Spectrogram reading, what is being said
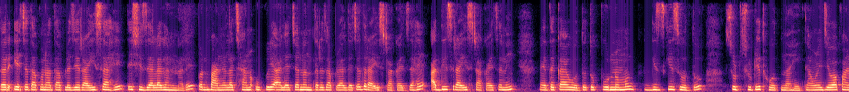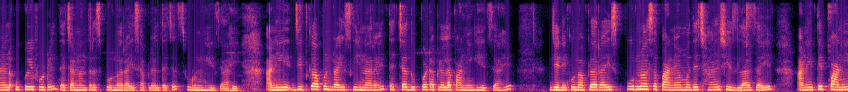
तर याच्यात आपण आता आपलं जे राईस आहे ते शिजायला घालणार आहे. पण पाण्याला छान उकळी आल्याच्या नंतरच आपल्याला त्याच्यात राईस टाकायचं आहे. आधीच राईस टाकायचं नाही. नाहीतर काय होतं तो पूर्ण मग गिजगिज होतो. सुटसुटीत होत नाही. त्यामुळे जेव्हा पाण्याला उकळी फुटेल त्याच्यानंतर त्याच्यानंतरच पूर्ण राईस आपल्याला त्याच्यात सोडून घ्यायचा आहे. आणि जितकं आपण राईस घेणार आहे त्याच्या दुप्पट आपल्याला पाणी घ्यायचं आहे. जेणेकरून आपला राईस पूर्ण असं पाण्यामध्ये छान शिजला जाईल आणि ते पाणी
